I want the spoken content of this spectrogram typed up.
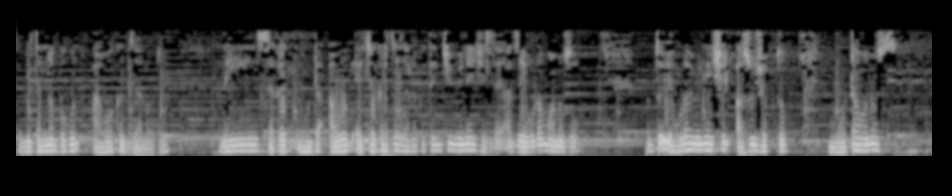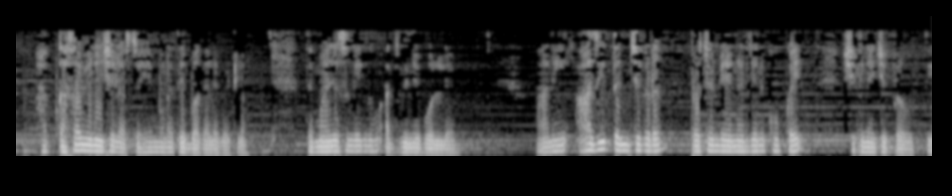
तर मी त्यांना बघून आवकच झालो होतो. आणि सगळ्यात मोठं आवक याच्याकरता झालं की त्यांची विनयशीलता आज एवढा माणूस आहे पण तो एवढा विनयशील असू शकतो. मोठा माणूस हा कसा विनयशील असतो हे मला ते बघायला भेटलं. ते माझ्यासंग एकदम आजमीने बोलले. आणि आजही त्यांच्याकडं प्रचंड एनर्जी आणि खूप काही शिकण्याची प्रवृत्ती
